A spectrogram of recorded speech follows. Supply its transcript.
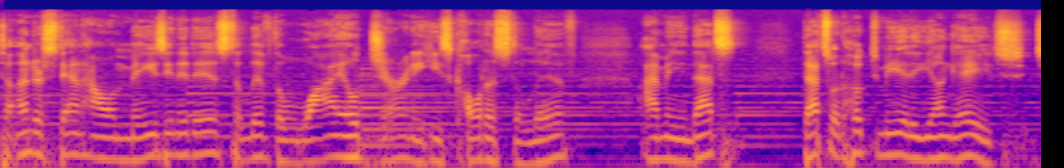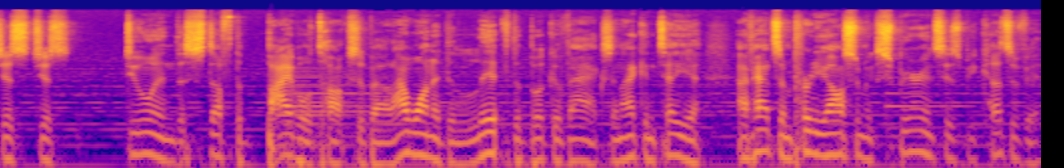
to understand how amazing it is to live the wild journey He's called us to live. I mean, that's that's what hooked me at a young age. Just just doing the stuff the Bible talks about. I wanted to live the book of Acts, and I can tell you, I've had some pretty awesome experiences because of it.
